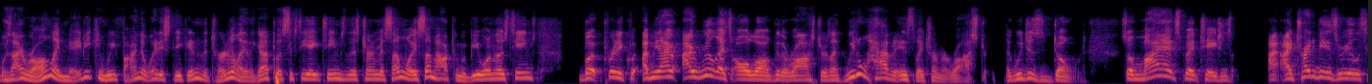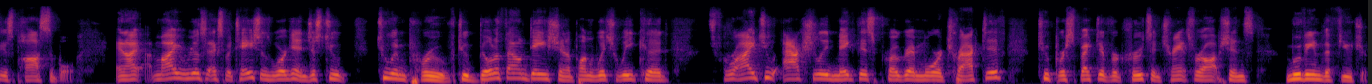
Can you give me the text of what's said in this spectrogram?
was I wrong? Like maybe can we find a way to sneak into the tournament? Like they got to put 68 teams in this tournament some way. Somehow can we be one of those teams? But pretty quick. I mean, I, I realized all along through the rosters, like we don't have an NCAA tournament roster. Like we just don't. So my expectations, I, I try to be as realistic as possible. And I my realistic expectations were again just to to improve, to build a foundation upon which we could try to actually make this program more attractive to prospective recruits and transfer options moving into the future.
